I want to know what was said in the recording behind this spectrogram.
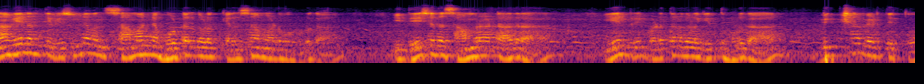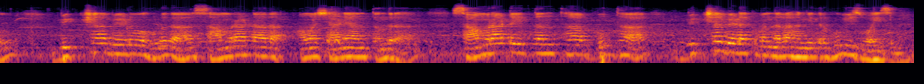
ನಾವೇನಂತೀವಿ? ಸುಮ್ಮನೆ ಒಂದು ಸಾಮಾನ್ಯ ಹೋಟೆಲ್ದೊಳಗೆ ಕೆಲಸ ಮಾಡುವ ಹುಡುಗ, ಈ ದೇಶದ ಸಾಮ್ರಾಟ ಆದ್ರೆ ಏನ್ರಿ ಬಡತನದೊಳಗೆ ಇದ್ದ ಹುಡುಗ ಭಿಕ್ಷಾ ಬೇಡ್ತಿತ್ತು. ಭಿಕ್ಷಾ ಬೇಡುವ ಹುಡುಗ ಸಾಮ್ರಾಟ ಆದ. ಅವ ಶಾಣೆ ಅಂತಂದ್ರ ಸಾಮ್ರಾಟ ಇದ್ದಂಥ ಬುದ್ಧ ಭಿಕ್ಷಾ ಬೇಡಕ್ಕೆ ಬಂದಲ್ಲ, ಹಂಗಿದ್ರೆ ಹೂ ಈಸ್ ವೈಸ್ ಮ್ಯಾನ್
